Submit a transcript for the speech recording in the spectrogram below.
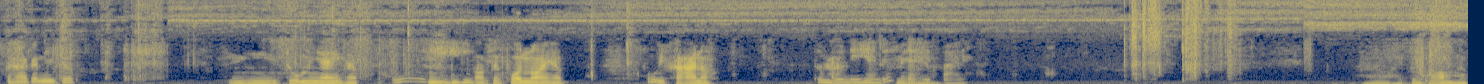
ไปหากันอีกครับนี่จุ่มใหญ่ครับอู้อืมออกจากโพ่นหน่อยครับ อุ้ยขาเนาะสมบูรณ์ดีแฮงเด้อแม่จ้ะเฮ็ดปลานี่เอา ให้เป็นหอมครับ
